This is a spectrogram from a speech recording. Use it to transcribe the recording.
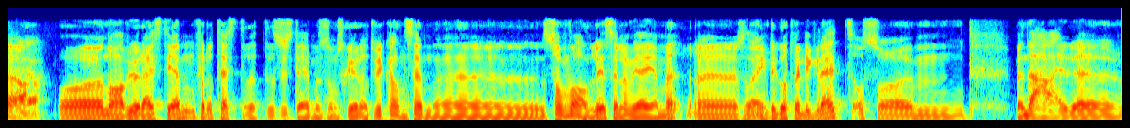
Ja. Og nå har vi jo reist hjem for å teste dette systemet som skal gjøre at vi kan sende eh, som vanlig, selv om vi er hjemme. Så det har egentlig gått veldig greit. Og så, mm, men det her eh,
